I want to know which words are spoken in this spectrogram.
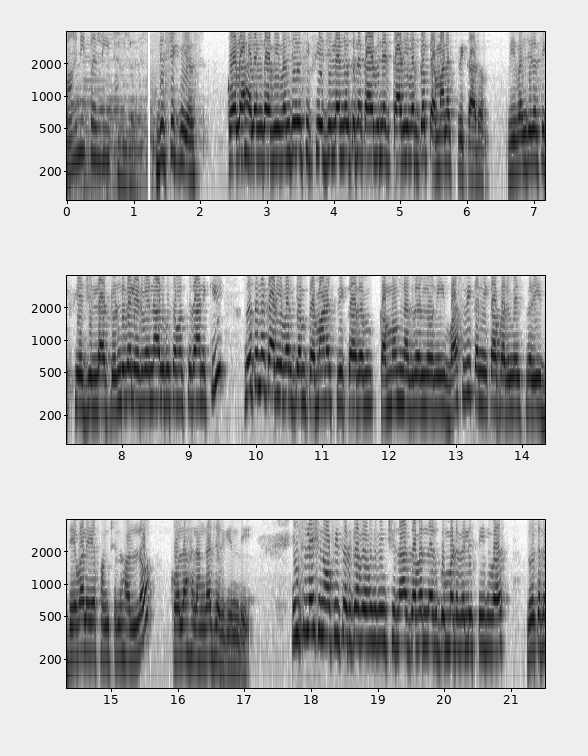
మానిపల్లి జ్యువెలర్స్. డిస్ట్రిక్ట్ న్యూస్. కోలాహలంగా వివంజన సిక్స్ ఏ జిల్లా నూతన కేబినెట్ కార్యవర్గ ప్రమాణ స్వీకారం. వివంజన సిక్స్ ఏ జిల్లా రెండు వేల ఇరవై నాలుగు సంవత్సరానికి నూతన కార్యవర్గం ప్రమాణ స్వీకారం ఖమ్మం నగరంలోని వాసవి కన్యకా పరమేశ్వరి దేవాలయ ఫంక్షన్ హాల్లో కోలాహలంగా జరిగింది. ఇన్స్టలేషన్ ఆఫీసర్గా వ్యవహరించిన గవర్నర్ గుమ్మడవెల్లి శ్రీనివాస్ నూతన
